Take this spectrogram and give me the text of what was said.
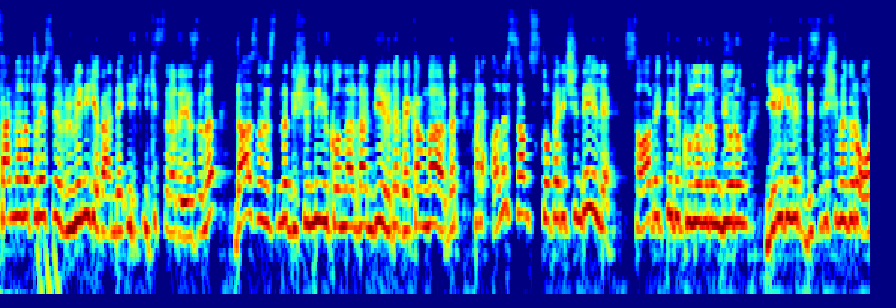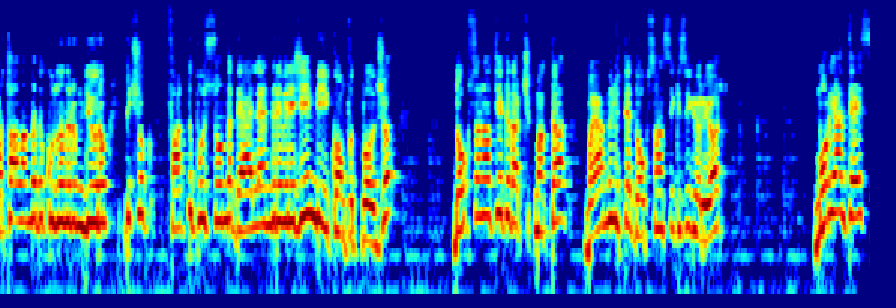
Fernando Torres ve Rummenigge bende ilk iki sırada yazılı. Daha sonrasında düşündüğüm ikonlardan diğeri de Beckenbauer'dır. Hani alırsam stoper için değil de sağ bekte de kullanırım diyorum. Yeri gelir dizilişime göre orta alanda da kullanırım diyorum. Birçok farklı pozisyonda değerlendirebileceğim bir ikon futbolcu. 96'ya kadar çıkmakta. Bayern Münih de 98'i görüyor. Morientes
